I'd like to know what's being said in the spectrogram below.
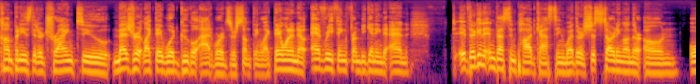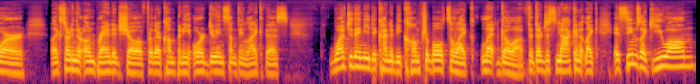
companies that are trying to measure it like they would Google AdWords or something. Like, they want to know everything from beginning to end. If they're going to invest in podcasting, whether it's just starting on their own or like starting their own branded show for their company or doing something like this, what do they need to kind of be comfortable to like let go of that they're just not going to like it seems like you all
